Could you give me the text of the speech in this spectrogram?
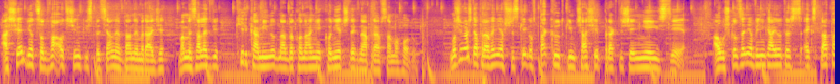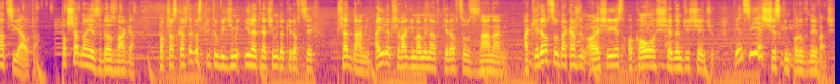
A średnio co dwa odcinki specjalne w danym rajdzie mamy zaledwie kilka minut na dokonanie koniecznych napraw samochodu. Możliwość naprawienia wszystkiego w tak krótkim czasie praktycznie nie istnieje, a uszkodzenia wynikają też z eksploatacji auta. Potrzebna jest rozwaga. Podczas każdego splitu widzimy ile tracimy do kierowcy przed nami, a ile przewagi mamy nad kierowcą za nami. A kierowców na każdym OS-ie jest około 70, więc jest się z kim porównywać.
